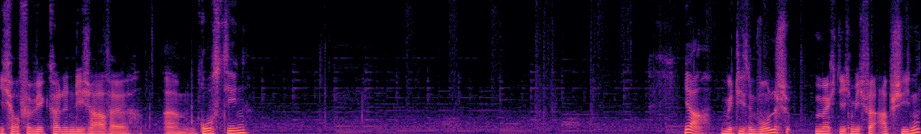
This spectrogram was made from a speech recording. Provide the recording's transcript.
Ich hoffe, wir können die Schafe ähm, großziehen. Ja, mit diesem Wunsch möchte ich mich verabschieden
